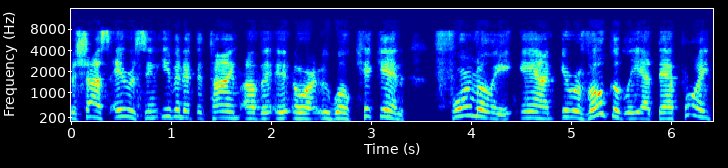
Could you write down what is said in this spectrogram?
b'shas erusin, even at the time of it, or it will kick in formally and irrevocably at that point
